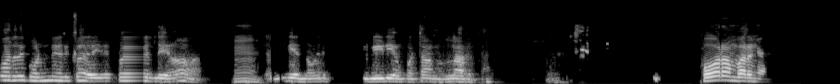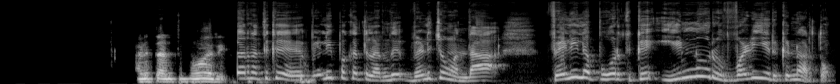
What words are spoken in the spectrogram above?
போறதுக்கு ஒண்ணு இருக்கோ? இருக்கோ இல்லையோ? உம் தம்பி அந்த மாதிரி வீடியோ போட்டா நல்லா இருக்கும். போறோம் பாருங்க. அடுத்து அடுத்து போவாரு. உதாரணத்துக்கு வெளிப்பக்கத்துல இருந்து வெளிச்சம் வந்தா வெளியில போறதுக்கு இன்னொரு வழி இருக்குன்னு அர்த்தம்.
